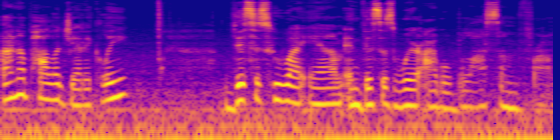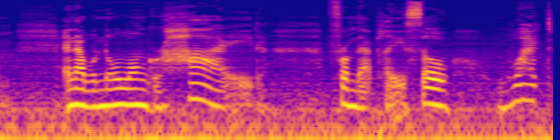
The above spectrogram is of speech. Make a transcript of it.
unapologetically this is who I am and this is where I will blossom from and I will no longer hide from that place. So, what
